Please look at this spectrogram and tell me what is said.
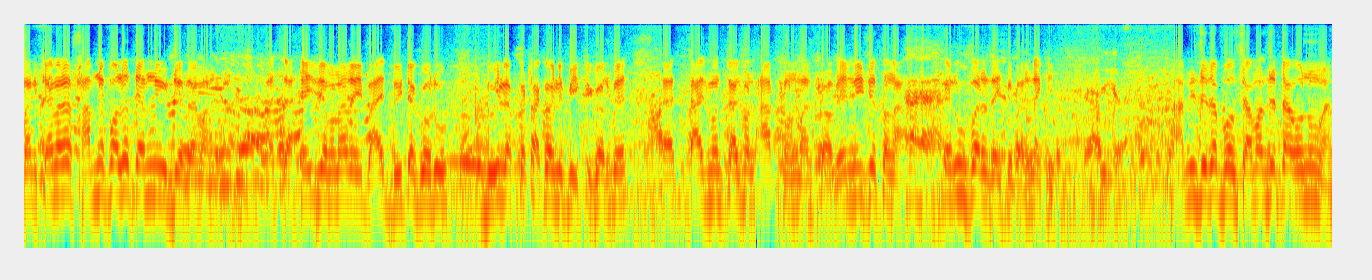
মানে ক্যামেরার সামনে পড়লে তেমনি উঠে যায় মানুষ। আচ্ছা এই যে ওনার এই ভাই দুইটা গরু দুই লক্ষ টাকা হলে বিক্রি করবে। চার মন চার মন আট মন মাংস হবে। এর নিচে তো না এর উপরে যাইতে পারে নাকি? আমি যেটা বলছি আমার যেটা অনুমান।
